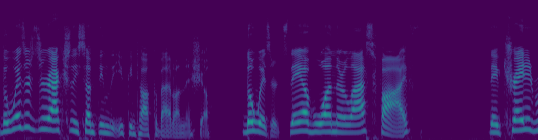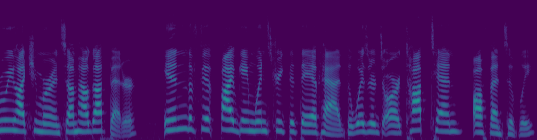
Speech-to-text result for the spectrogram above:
The Wizards are actually something that you can talk about on this show. The Wizards, they have won their last five. They've traded Rui Hachimura and somehow got better. In the five game win streak that they have had, the Wizards are top 10 offensively.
